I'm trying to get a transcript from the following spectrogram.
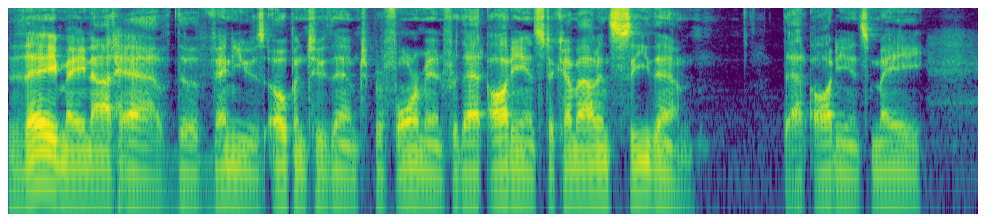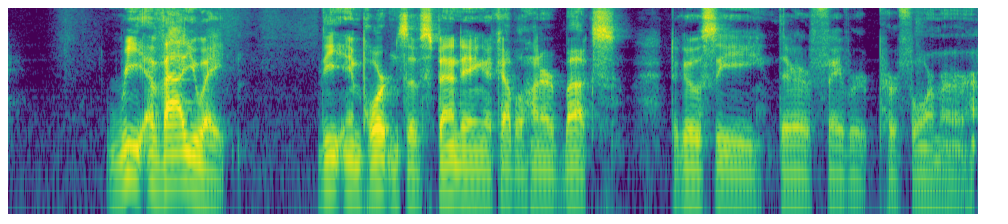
they may not have the venues open to them to perform in for that audience to come out and see them. That audience may reevaluate the importance of spending a couple hundred bucks to go see their favorite performer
